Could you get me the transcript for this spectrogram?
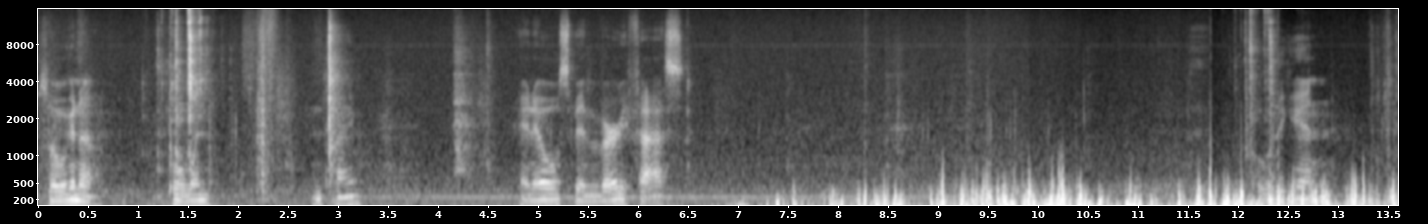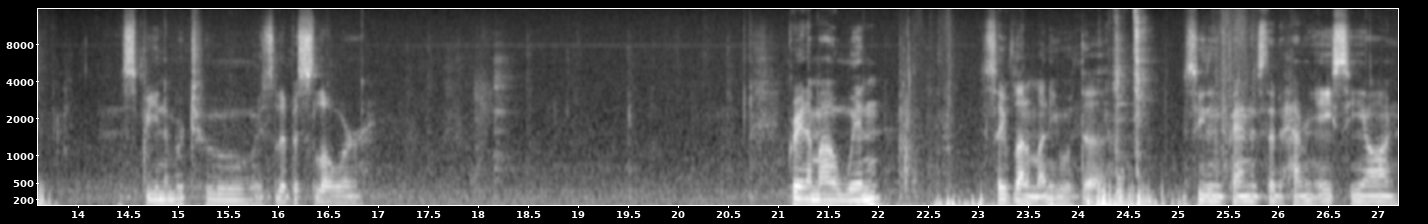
so we're gonna pull one in time. And it will spin very fast. Pull it again. Speed number two is a little bit slower. Great amount of wind. Save a lot of money with the ceiling fan instead of having AC on.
